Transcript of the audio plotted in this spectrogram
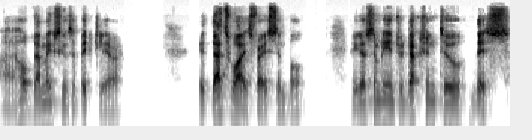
I hope that makes things a bit clearer. It, that's why it's very simple, because simply introduction to this.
